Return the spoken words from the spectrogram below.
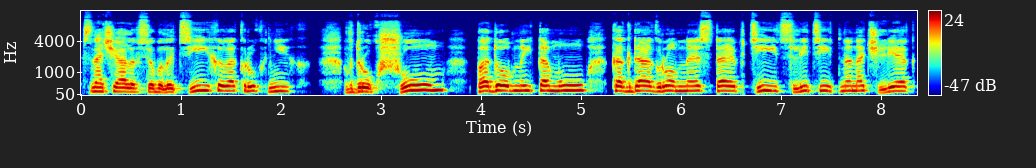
Сначала все было тихо вокруг них, Вдруг шум, подобный тому, когда огромная стая птиц летит на ночлег,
